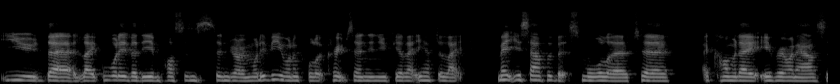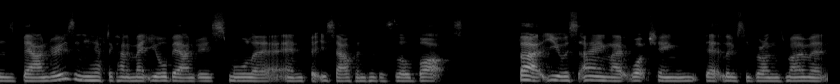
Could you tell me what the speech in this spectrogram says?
you that like whatever the imposter syndrome, whatever you want to call it, creeps in, and you feel like you have to like make yourself a bit smaller to accommodate everyone else's boundaries and you have to kind of make your boundaries smaller and fit yourself into this little box. But you were saying like watching that lucy bronze moment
